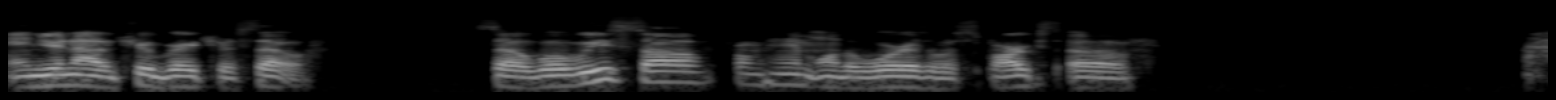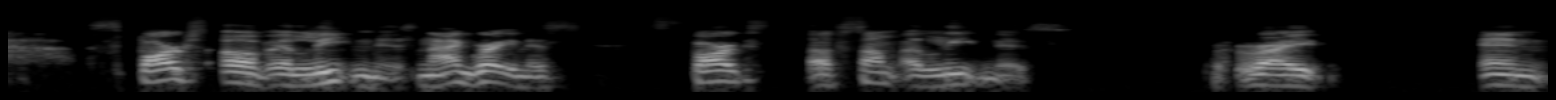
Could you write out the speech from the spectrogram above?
and you're not a true great yourself. So what we saw from him on the Warriors was sparks of sparks of eliteness, not greatness, sparks of some eliteness. Right. And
